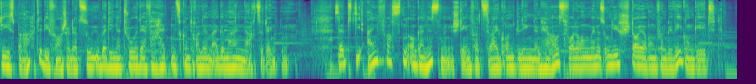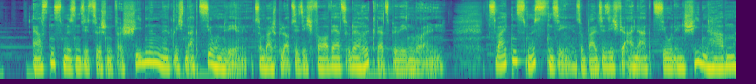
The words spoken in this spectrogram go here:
Dies brachte die Forscher dazu, über die Natur der Verhaltenskontrolle im Allgemeinen nachzudenken. Selbst die einfachsten Organismen stehen vor zwei grundlegenden Herausforderungen, wenn es um die Steuerung von Bewegung geht. Erstens müssen sie zwischen verschiedenen möglichen Aktionen wählen, zum Beispiel ob sie sich vorwärts oder rückwärts bewegen wollen. Zweitens müssten sie, sobald sie sich für eine Aktion entschieden haben,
